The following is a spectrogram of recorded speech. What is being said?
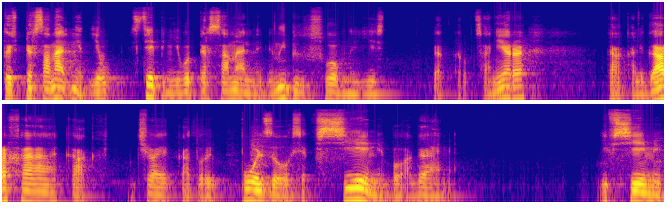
То есть персональ... Нет, его... степень его персональной вины, безусловно, есть как коррупционера, как олигарха, как человек, который пользовался всеми благами и всеми,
